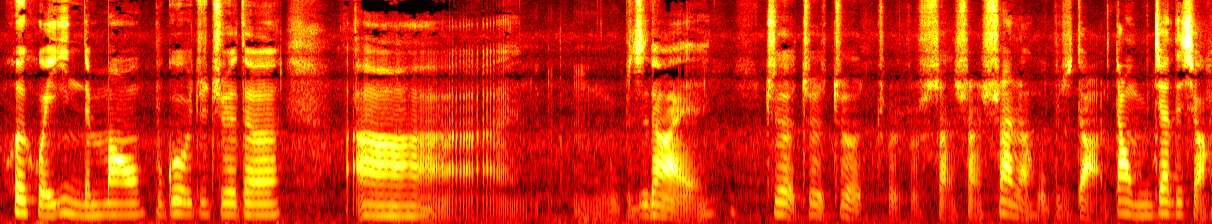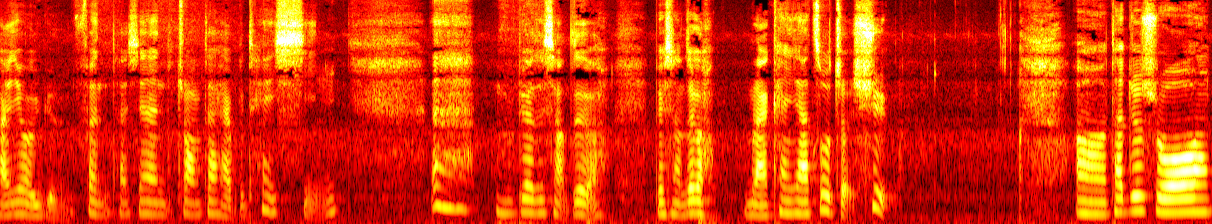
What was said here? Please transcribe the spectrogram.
会回应的猫。不过我就觉得啊，嗯，不知道哎，这这这这算算算了，我不知道。但我们家的小孩要有缘分，他现在的状态还不太行。哎，我们不要再想这个，不要想这个，我们来看一下作者序。嗯，他就说，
